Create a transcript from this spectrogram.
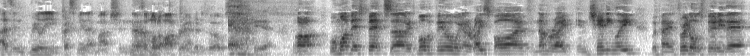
hasn't really impressed me that much. And there's a lot of hype around it as well. So. Yeah. All right. Well, my best bet. So it's Morphettville. We're going to race five, number eight, in Enchantingly. We're paying three dollars thirty there.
